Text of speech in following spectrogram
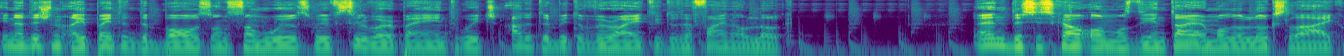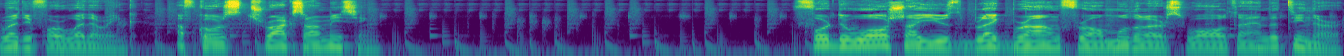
In addition I painted the balls on some wheels with silver paint which added a bit of variety to the final look. And this is how almost the entire model looks like, ready for weathering. Of course, tracks are missing. For the wash I used black brown from Modellers World and a thinner.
